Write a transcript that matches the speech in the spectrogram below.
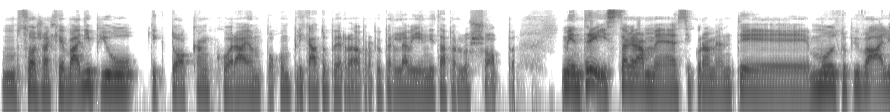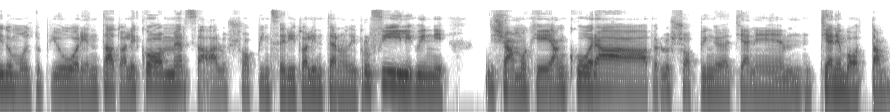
un social che va di più, TikTok ancora è un po' complicato per, proprio per la vendita, per lo shop, mentre Instagram è sicuramente molto più valido, molto più orientato all'e-commerce, ha lo shop inserito all'interno dei profili, quindi diciamo che ancora per lo shopping tiene, tiene botta.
